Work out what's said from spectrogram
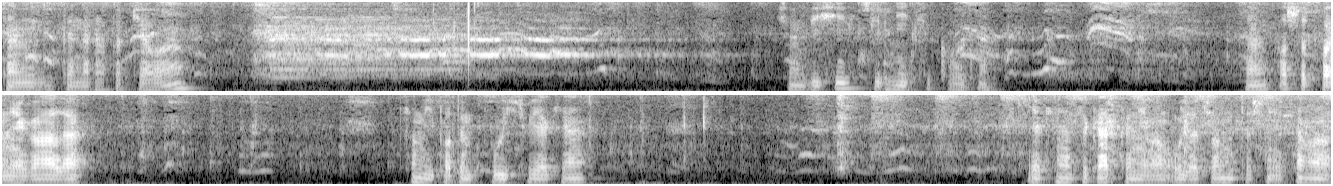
Ten generator działa. Gdzie on wisi? W piwnicy, kurde. Ja poszedł po niego, ale... Co mi po tym pójściu, jak ja... Jak ja zegarka nie mam uleczony, też nie jestem, a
